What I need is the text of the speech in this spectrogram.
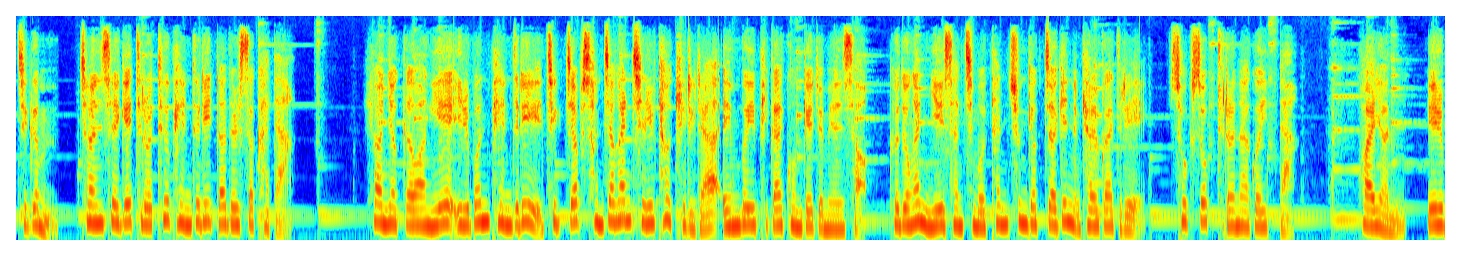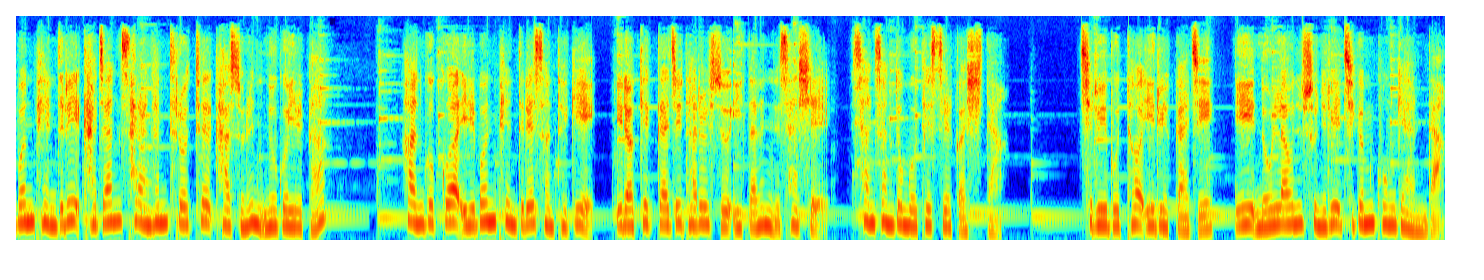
지금 전 세계 트로트 팬들이 떠들썩하다. 현역 가왕이의 일본 팬들이 직접 선정한 질터킬이라 MVP가 공개되면서 그동안 예상치 못한 충격적인 결과들이 속속 드러나고 있다. 과연 일본 팬들이 가장 사랑한 트로트 가수는 누구일까? 한국과 일본 팬들의 선택이 이렇게까지 다를 수 있다는 사실 상상도 못했을 것이다. 7위부터 1위까지 이 놀라운 순위를 지금 공개한다.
